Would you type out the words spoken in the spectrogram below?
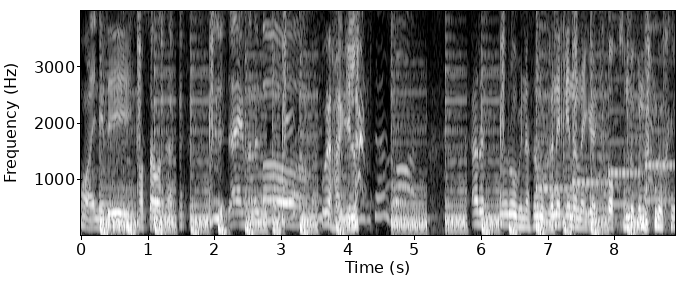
হয় নেদে সঁচা কথা। হাগিলা। আৰু তোৰ অবিনাশৰ মুখখন একে নাই গাইছ কওকচোন দেখোন লোকে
